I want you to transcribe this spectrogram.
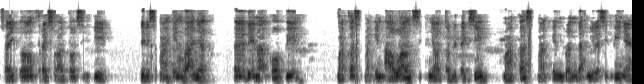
cycle threshold atau CT. Jadi semakin banyak uh, DNA copy, maka semakin awal sinyal terdeteksi, maka semakin rendah nilai CT-nya.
